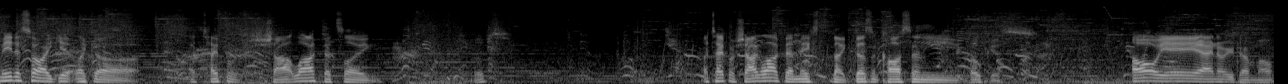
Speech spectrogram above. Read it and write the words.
made it so I get like a a type of shot lock that's like, oops, a type of shot lock that makes like doesn't cost any focus. Oh yeah, yeah, yeah, I know what you're talking about.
